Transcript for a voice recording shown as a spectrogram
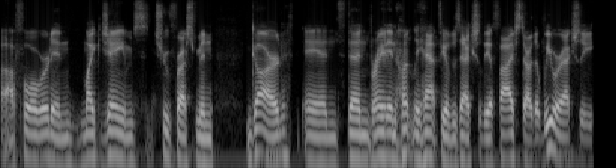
uh, forward, and Mike James, true freshman guard, and then Brandon Huntley Hatfield was actually a five star that we were actually.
